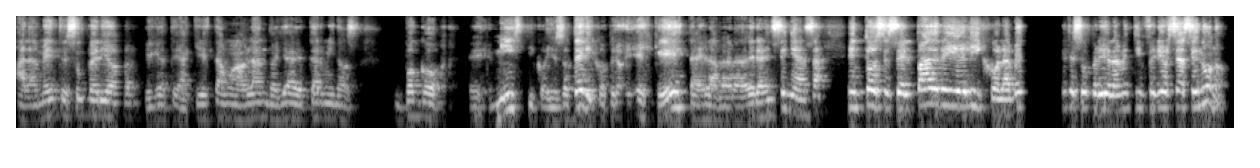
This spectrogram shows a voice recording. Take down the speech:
a la mente superior, fíjate, aquí estamos hablando ya de términos un poco eh, místicos y esotéricos, pero es que esta es la verdadera enseñanza, entonces el padre y el hijo, la mente superior y la mente inferior se hacen uno.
